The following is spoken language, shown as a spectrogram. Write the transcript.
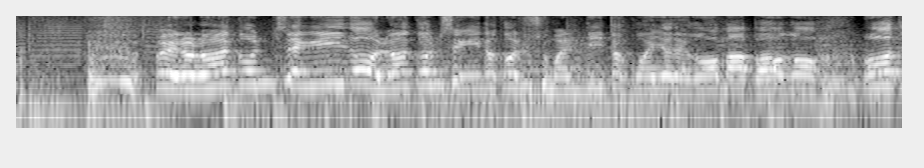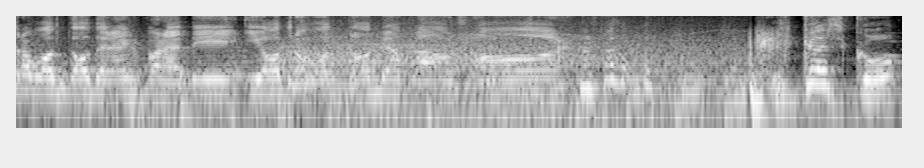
Pero lo ha conseguido Lo ha conseguido con su maldito cuello de goma Poco Otro montón de likes para ti Y otro montón de aplausos El casco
